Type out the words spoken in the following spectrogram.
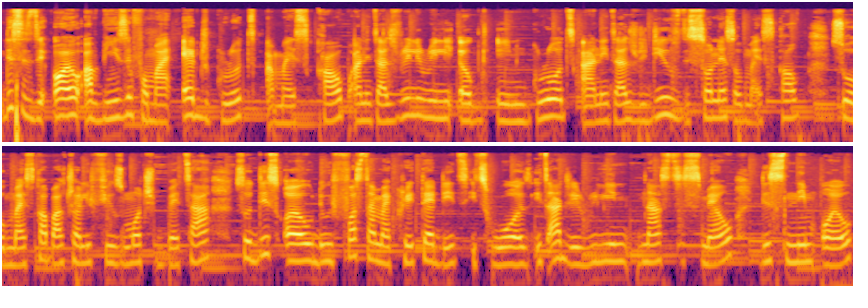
this is the oil i've been using for my edge growth and my scalp and it has really really helped in growth and it has reduced the soreness of my scalp so my scalp actually feels much better. So this oil the first time i created it it was it had a really nasty smell this neem oil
